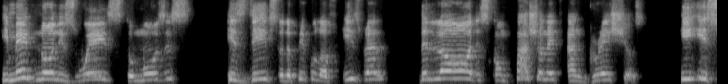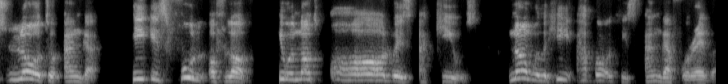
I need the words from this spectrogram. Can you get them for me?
He made known his ways to Moses, his deeds to the people of Israel. The Lord is compassionate and gracious. He is slow to anger. He is full of love. He will not always accuse, nor will he abhor his anger forever.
